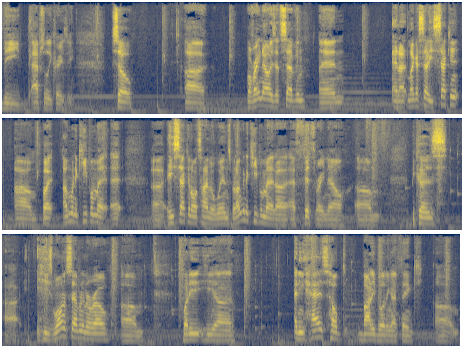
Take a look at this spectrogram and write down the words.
be absolutely crazy. So, uh, but right now he's at seven, and and I, like I said, he's second. Um, but I'm going to keep him at, at uh, he's second all time in wins, but I'm going to keep him at uh, at fifth right now um, because uh, he's won seven in a row. Um, but he he uh, and he has helped bodybuilding, I think, um,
